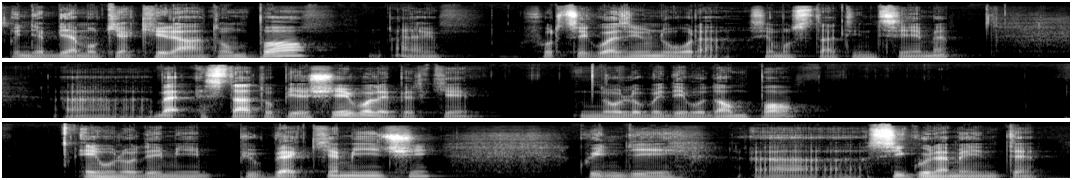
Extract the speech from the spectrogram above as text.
Quindi abbiamo chiacchierato un po', eh, forse quasi un'ora siamo stati insieme. Uh, beh, è stato piacevole perché non lo vedevo da un po', è uno dei miei più vecchi amici, quindi uh, sicuramente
